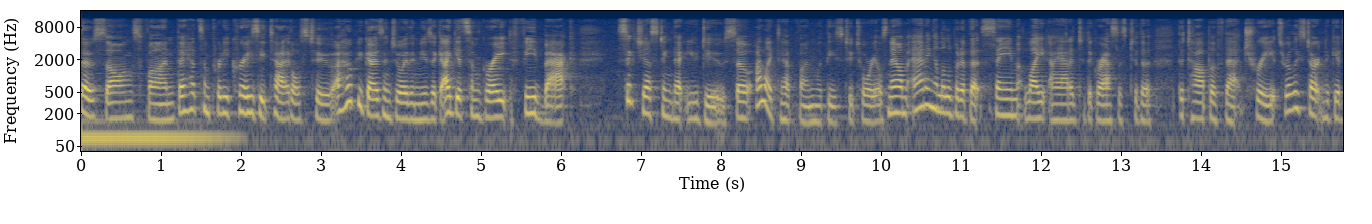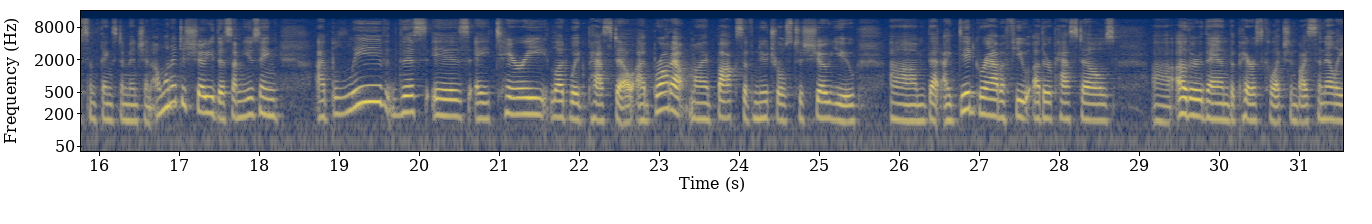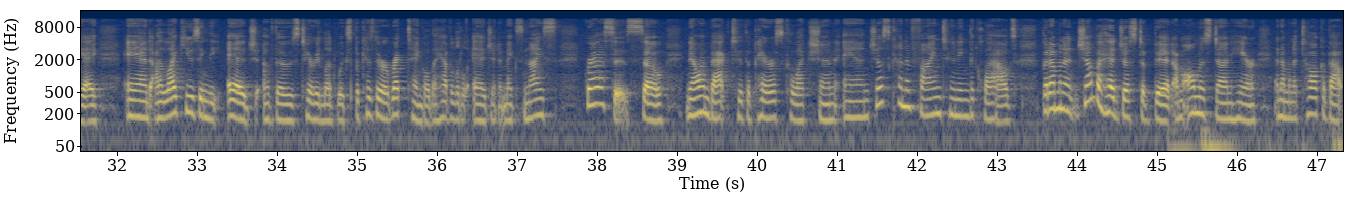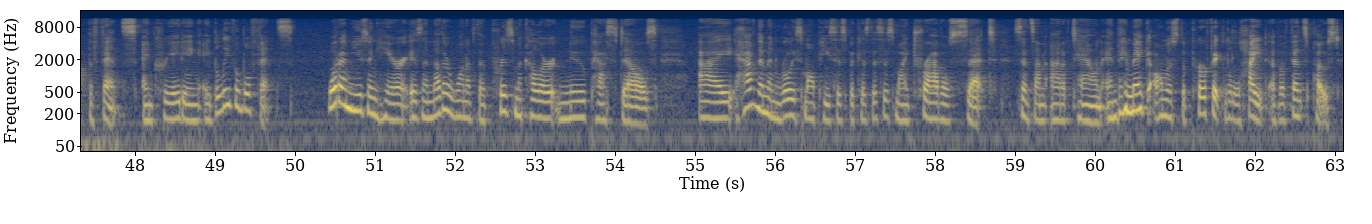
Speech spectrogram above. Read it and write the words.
Those songs fun? They had some pretty crazy titles too. I hope you guys enjoy the music. I get some great feedback suggesting that you do. So I like to have fun with these tutorials. Now I'm adding a little bit of that same light I added to the grasses to the, the top of that tree. It's really starting to give some things to mention. I wanted to show you this. I'm using, I believe this is a Terry Ludwig pastel. I brought out my box of neutrals to show you um, that I did grab a few other pastels uh, other than the Paris collection by Sennelier. And I like using the edge of those Terry Ludwigs because they're a rectangle. They have a little edge and it makes nice grasses. So now I'm back to the Paris collection and just kind of fine tuning the clouds. But I'm going to jump ahead just a bit. I'm almost done here and I'm going to talk about the fence and creating a believable fence. What I'm using here is another one of the Prismacolor NuPastels. I have them in really small pieces because this is my travel set since I'm out of town and they make almost the perfect little height of a fence post.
